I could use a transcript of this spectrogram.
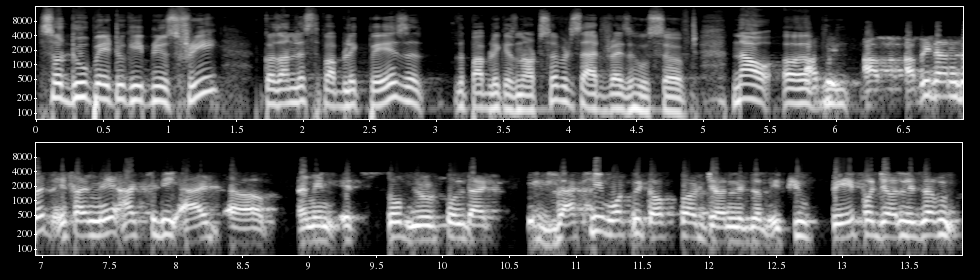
So do pay to keep news free because unless the public pays, uh, the public is not served. It's the advertiser who's served. Now, uh, Abhi- Abhinandan, if I may actually add, uh, I mean, it's so beautiful that exactly what we talk about journalism. If you pay for journalism,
